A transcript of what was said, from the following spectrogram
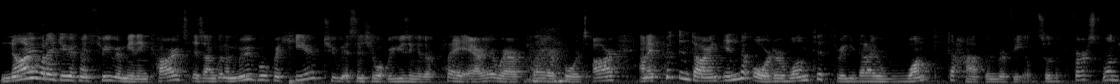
Now, what I do with my three remaining cards is I'm going to move over here to essentially what we're using as our play area, where our player boards are, and I put them down in the order one to three that I want to have them revealed. So the first one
